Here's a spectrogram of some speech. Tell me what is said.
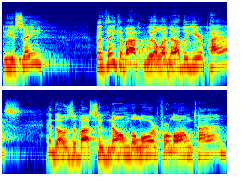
Do you see? But think about it. Will another year pass? And those of us who've known the Lord for a long time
